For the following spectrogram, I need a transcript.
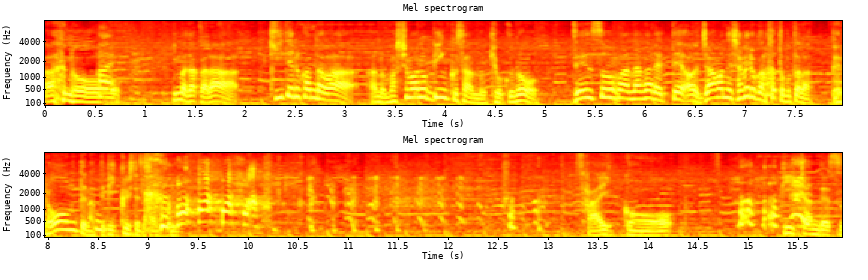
あのーはい。今だから聞いてる方は、あのマシュマロピンクさんの曲の前奏が流れて、あジャーマンで喋るかなと思ったらペローンってなってびっくりしてる感じ 最高。ピーちゃんです。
